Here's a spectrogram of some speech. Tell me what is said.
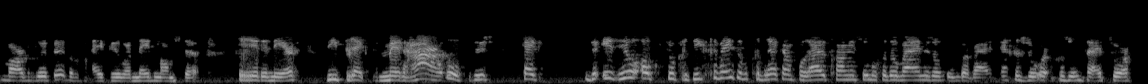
Mark Rutte, dat is even heel wat Nederlands geredeneerd, die trekt met haar op. Dus kijk, er is heel ook veel kritiek geweest op het gebrek aan vooruitgang in sommige domeinen, zoals onderwijs en gezondheidszorg.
